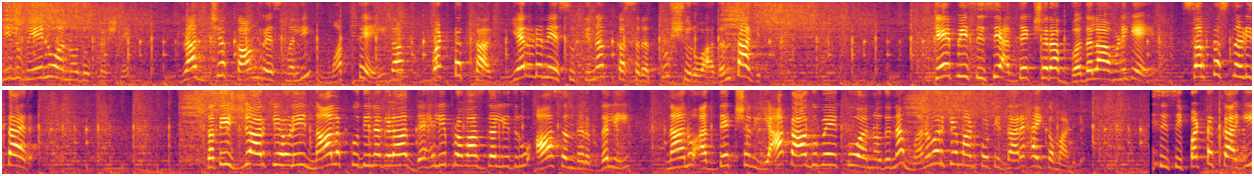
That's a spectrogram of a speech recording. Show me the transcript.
ನಿಲುವೇನು ಅನ್ನೋದು ಪ್ರಶ್ನೆ. ರಾಜ್ಯ ಕಾಂಗ್ರೆಸ್ನಲ್ಲಿ ಮತ್ತೆ ಈಗ ಪಟ್ಟಕ್ಕಾಗಿ ಎರಡನೇ ಸುತ್ತಿನ ಕಸರತ್ತು ಶುರುವಾದಂತಾಗಿದೆ. ಕೆಪಿಸಿಸಿ ಅಧ್ಯಕ್ಷರ ಬದಲಾವಣೆಗೆ ಸರ್ಕಸ್ ನಡೀತಾ ಇದೆ. ಸತೀಶ್ ಜಾರಕಿಹೊಳಿ ನಾಲ್ಕು ದಿನಗಳ ದೆಹಲಿ ಪ್ರವಾಸದಲ್ಲಿದ್ರು ಆ ಸಂದರ್ಭದಲ್ಲಿ ನಾನು ಅಧ್ಯಕ್ಷರು ಯಾಕಾಗಬೇಕು ಅನ್ನೋದನ್ನ ಮನವರಿಕೆ ಮಾಡಿಕೊಟ್ಟಿದ್ದಾರೆ ಹೈಕಮಾಂಡ್ಗೆ. ಕೆಪಿಸಿಸಿ ಪಟ್ಟಕ್ಕಾಗಿ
